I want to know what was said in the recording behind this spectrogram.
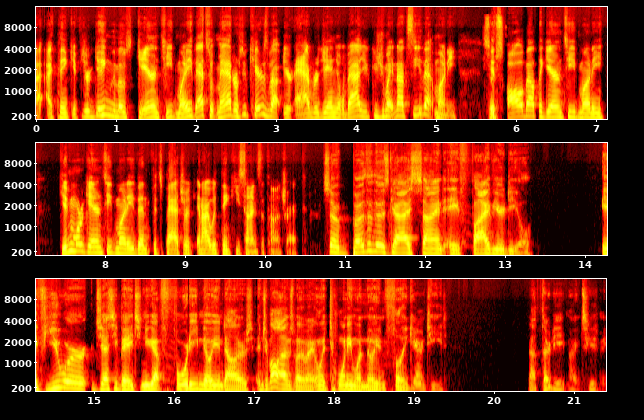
I think if you're getting the most guaranteed money, that's what matters. Who cares about your average annual value because you might not see that money. So it's all about the guaranteed money. Give him more guaranteed money than Fitzpatrick, and I would think he signs the contract. So both of those guys signed a five year deal if you were Jessie Bates and you got $40 million, and Jamal Adams, by the way, only 21 million fully guaranteed, not 38 million, excuse me.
